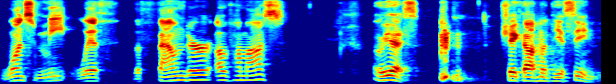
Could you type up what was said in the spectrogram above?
once meet with the founder of Hamas? Oh yes, Sheikh Ahmed Yassin.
